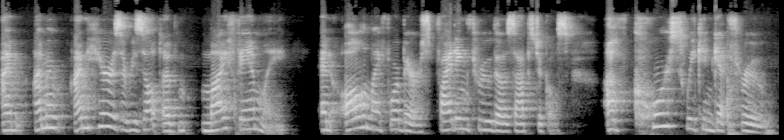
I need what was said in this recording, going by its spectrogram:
I'm I'm a, I'm here as a result of my family and all of my forebears fighting through those obstacles. Of course, we can get through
